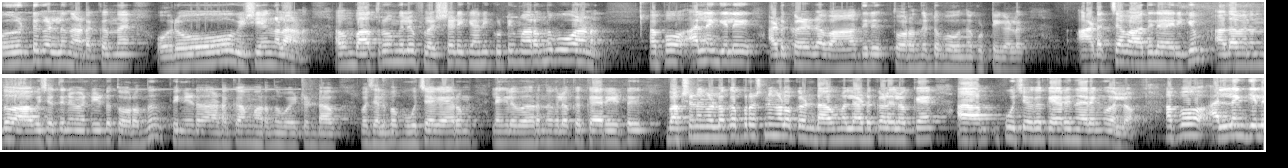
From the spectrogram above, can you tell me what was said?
വീടുകളിൽ നടക്കുന്ന ഓരോ വിഷയങ്ങളാണ്. അപ്പം ബാത്റൂമിൽ ഫ്ലഷ് അടിക്കാൻ ഈ കുട്ടി മറന്നു പോവാണ് അപ്പോൾ അല്ലെങ്കിൽ അടുക്കളയുടെ വാതിൽ തുറന്നിട്ട് പോകുന്ന കുട്ടികൾ അടച്ച വാതിലായിരിക്കും അത് അവനെന്തോ ആവശ്യത്തിന് വേണ്ടിയിട്ട് തുറന്ന് പിന്നീട് അടക്കാൻ മറന്നു പോയിട്ടുണ്ടാവും. അപ്പോൾ ചിലപ്പോൾ പൂച്ച കയറും അല്ലെങ്കിൽ വേറെ എന്തെങ്കിലുമൊക്കെ കയറിയിട്ട് ഭക്ഷണങ്ങളിലൊക്കെ പ്രശ്നങ്ങളൊക്കെ ഉണ്ടാവും. അല്ല അടുക്കളയിലൊക്കെ പൂച്ചയൊക്കെ കയറി നിരങ്ങുമല്ലോ അപ്പോൾ അല്ലെങ്കിൽ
